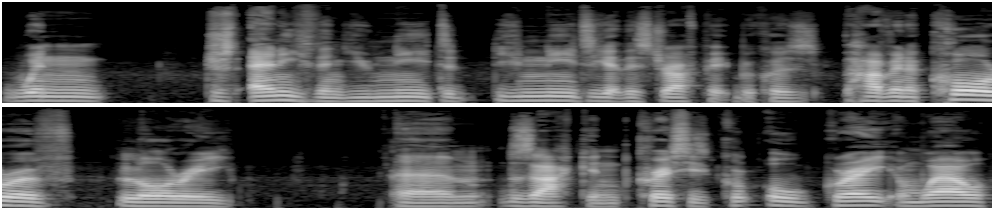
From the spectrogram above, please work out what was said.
win just anything, you need to you need to get this draft pick because having a core of Lauri, um, Zach, and Kris is all great and well,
